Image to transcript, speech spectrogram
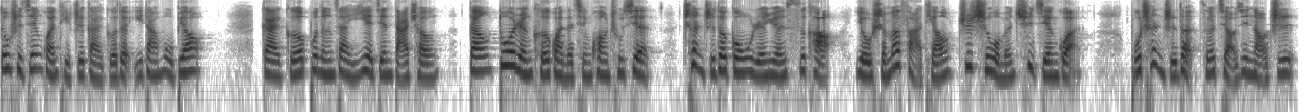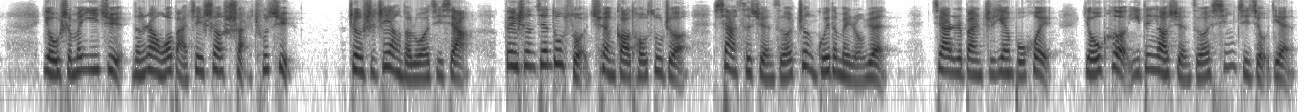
都是监管体制改革的一大目标。改革不能在一夜间达成。当多人可管的情况出现，称职的公务人员思考有什么法条支持我们去监管，不称职的则绞尽脑汁，有什么依据能让我把这事儿甩出去？正是这样的逻辑下，卫生监督所劝告投诉者下次选择正规的美容院，假日办直言不讳，游客一定要选择星级酒店，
